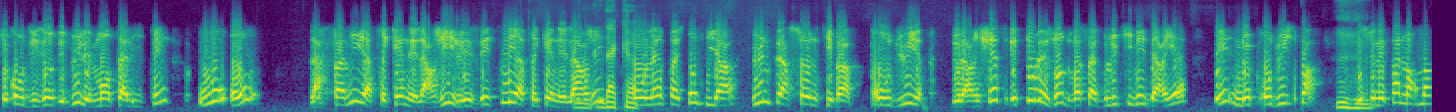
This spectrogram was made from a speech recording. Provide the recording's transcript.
ce qu'on disait au début, les mentalités où on, la famille africaine élargie, les ethnies africaines élargies ont l'impression qu'il y a une personne qui va produire de la richesse et tous les autres vont s'agglutiner derrière et ne produisent pas. Mhm. Et ce n'est pas normal.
